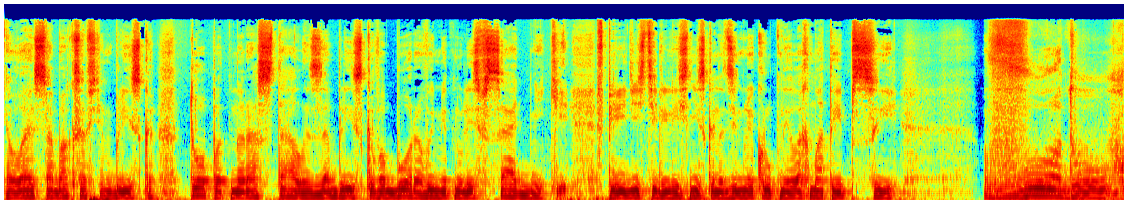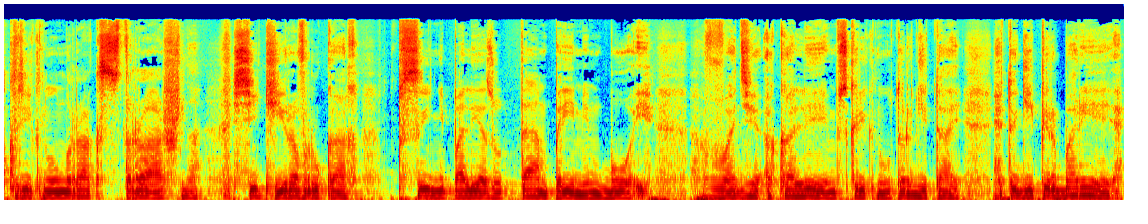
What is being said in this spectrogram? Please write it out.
Лай собак совсем близко. Топот нарастал, из-за близкого бора выметнулись всадники. Впереди стелились низко над землей крупные лохматые псы. "В воду!" крикнул мрак страшно. Секира в руках. Псы не полезут, там примем бой. В воде околеем, вскрикнул Таргитай. Это гиперборея.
